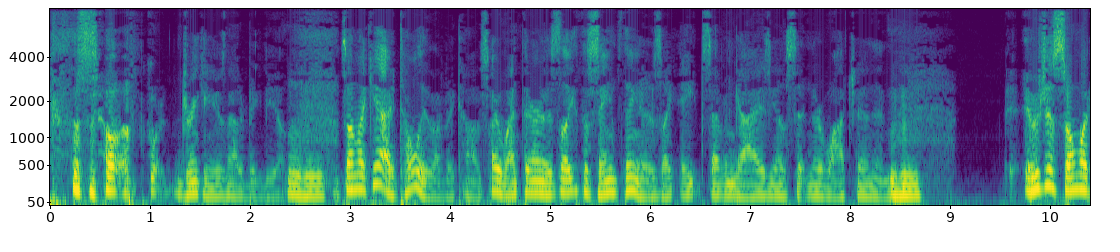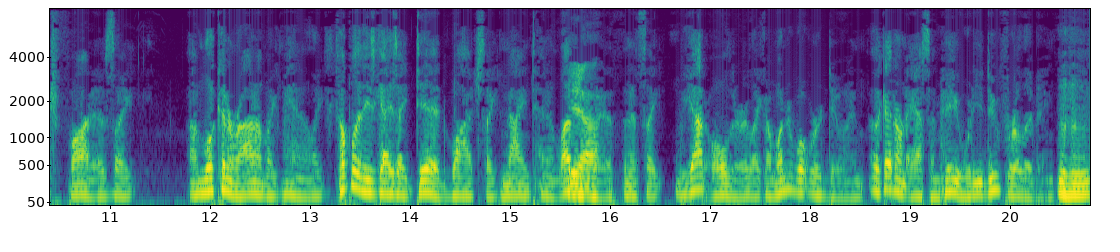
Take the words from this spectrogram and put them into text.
so of course, drinking is not a big deal." Mm-hmm. So I'm like, "Yeah, I totally love to come." So I went there, and it's like the same thing. It was like eight, seven guys, you know, sitting there watching, and mm-hmm. it was just so much fun. It was like. I'm looking around. I'm like, man, like a couple of these guys I did watch like 9, 10, 11 Yeah. with. And it's like, we got older. Like, I wonder what we're doing. Like, I don't ask them, hey, what do you do for a living? Mm-hmm.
